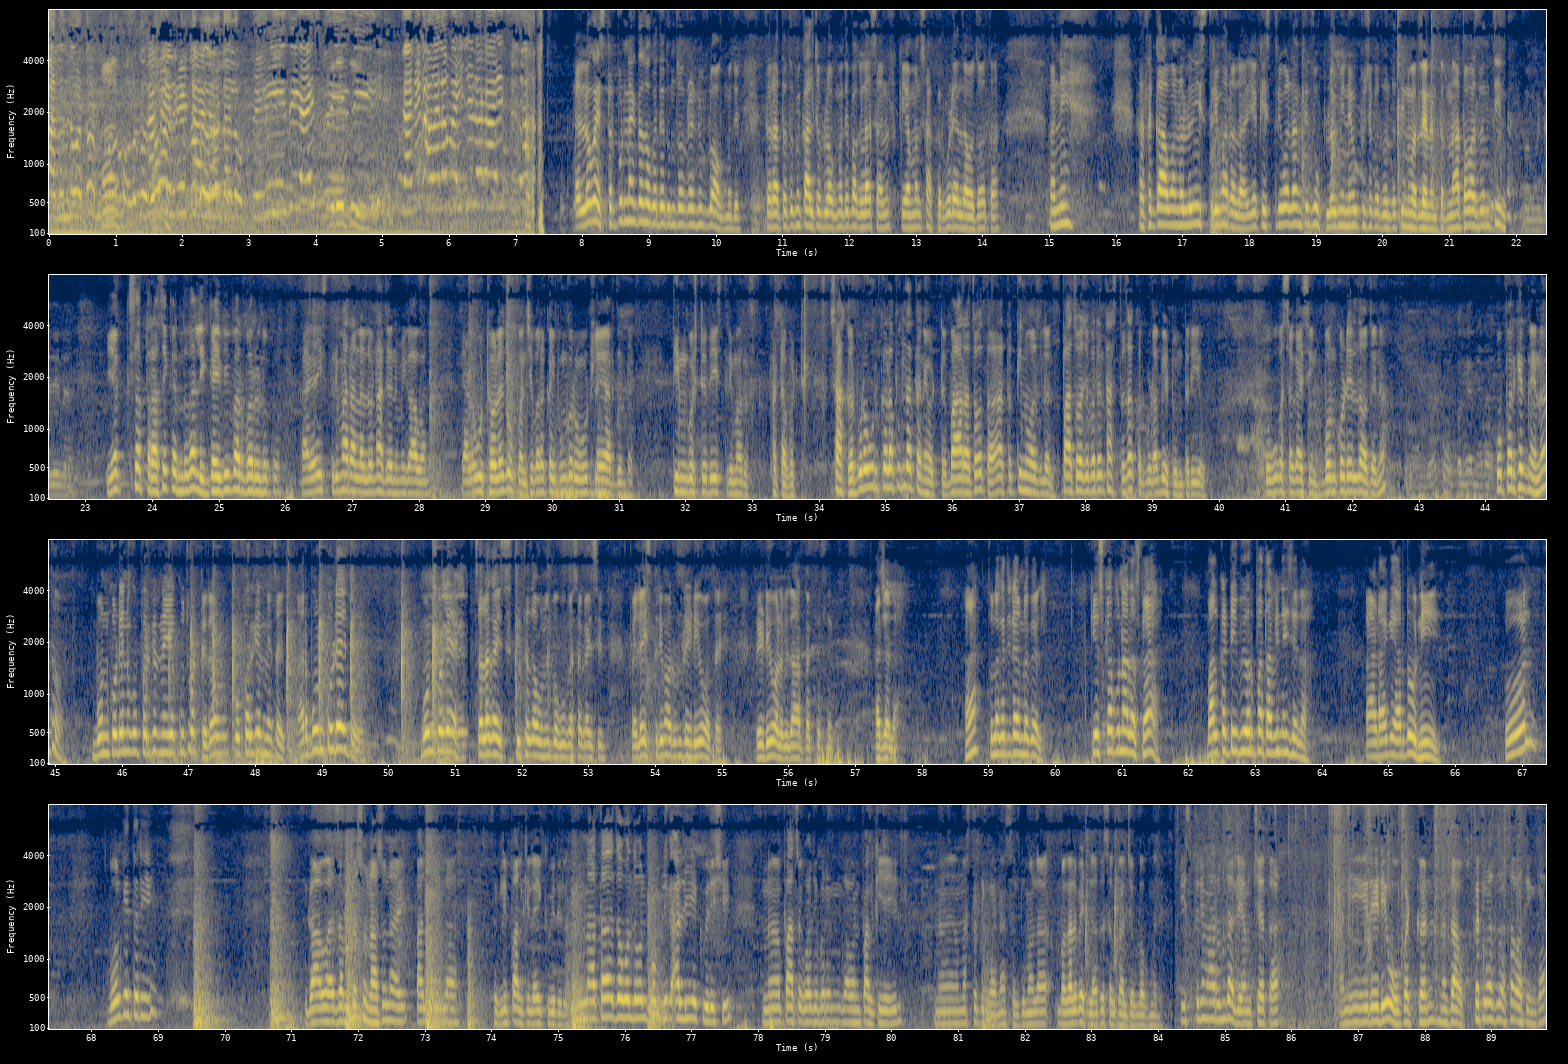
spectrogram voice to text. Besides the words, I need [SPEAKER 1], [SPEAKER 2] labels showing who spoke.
[SPEAKER 1] आनंद वाटतो. आम्ही तुम्हाला फॉलो करू
[SPEAKER 2] favorite
[SPEAKER 1] तुझा favorite dialogue.
[SPEAKER 2] Crazy guys crazy त्याने खावायला पाहिजे ना गाईस
[SPEAKER 3] हॅलो गाईस तर पुन्हा एकदा स्वागत आहे तुमचं फ्रेंड ब्लॉगमध्ये तर आता तुम्ही कालच्या ब्लॉगमध्ये बघला असाल की आम्हाला साखरपुड्याला जायचा होता. आणि आता गावानं आलो आणि इस्त्री मारायला. एक इस्त्रीवाला ते झोपलो मी नाही उठू शकत बोलतो तीन वाजल्यानंतर. ना आता वाजलं तीन. एक सतरा सेकंद झाली काही बी बरबरू नको. काय इस्त्री मारायला आलो ना ज्यानं मी गावान. त्याला उठवलं झोपांशी बरं काही पण करून उठलंय अर्जंट तीन गोष्ट दे इस्त्री मारून फटाफट. साखरपुडा उरकला पण जाता नाही वाटतं. बाराचा होता आता तीन वाजलं. पाच वाजेपर्यंत असतं साखरपुडा भेटून तरी येऊ. बघू कसं काय सीन. बोनकोडेला जात आहे ना? कोपर नाही ना तो? बोनकोडे ना कोपर खेरणे एकूच वाटते राव. खेळण्याचा आहे तो. अरे बोनकोडे आहे तो. बोनकोडे आहे. चला गाईच तिथं जाऊनच बघू कसा काय सीन. पहिला इस्त्री मारून रेडी होत आहे रेडी व्हायला पाहिजे अर्धा कसं अजाला हां? तुला किती टाईम लागेल? केस कापून आलास का? बालका टी व्हीवर पता बी नाही झाला. काढा गे यार दोन्ही बोल. बोल काहीतरी. गाव आज आमचं सुना सुना आहे पालखीला. सगळी पालखीला एकविरीला. पण आता जवळजवळ पब्लिक आली एकविरीशी. न पाच एक वाजेपर्यंत गावान पालखी येईल. न मस्त ठिकाण असेल. तुम्हाला बघायला भेटला असेल कालच्या ब्लॉगमध्ये इस्त्री मारून झाली आमची आता. आणि रेडी हो पटकन. न जाऊ किती वाजलं? सव्वा तीन का?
